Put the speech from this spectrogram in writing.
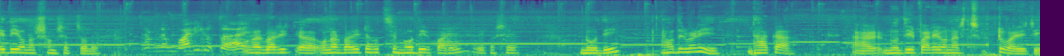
এ দিয়ে ওনার সংসার চলে। ওনার বাড়ি ওনার বাড়িটা হচ্ছে নদীর পাড়ে এই পাশে নদী। আমাদের বাড়ি ঢাকা। আর নদীর পাড়ে ওনার ছোট্ট বাড়িটি।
